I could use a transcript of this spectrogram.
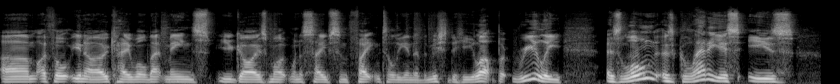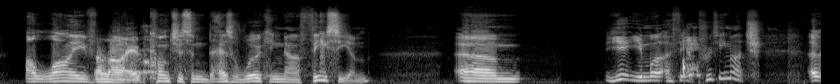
um, I thought, you know, okay, well that means you guys might want to save some fate until the end of the mission to heal up. But really, as long as Gladius is alive, Alive. and conscious, and has a working Narthecium, um, yeah, you might. I think pretty much. Uh,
